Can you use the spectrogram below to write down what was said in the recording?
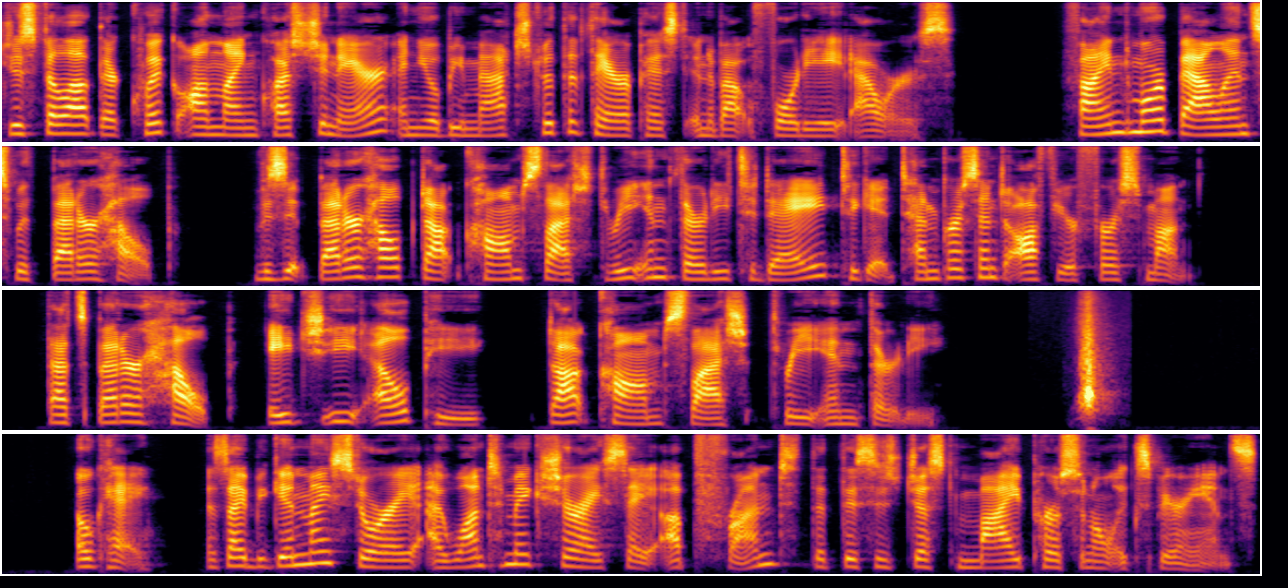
Just fill out their quick online questionnaire and you'll be matched with a therapist in about 48 hours. Find more balance with BetterHelp. Visit betterhelp.com slash 3 in 30 today to get 10% off your first month. That's betterhelp, H-E-L-P dot com slash 3 in 30. Okay, as I begin my story, I want to make sure I say up front that this is just my personal experience,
